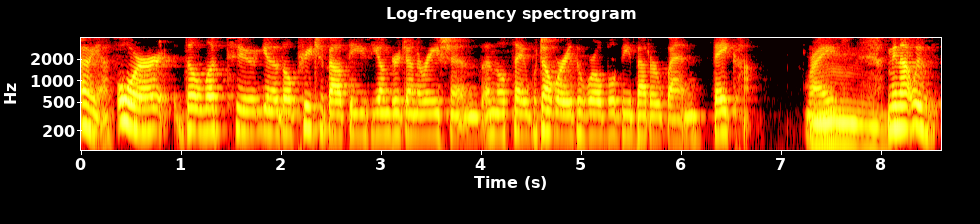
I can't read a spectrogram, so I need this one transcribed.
Oh yeah. Or they'll look to, you know, they'll preach about these younger generations and they'll say, "Well, don't worry, the world will be better when they come." Right? Mm. I mean, that was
